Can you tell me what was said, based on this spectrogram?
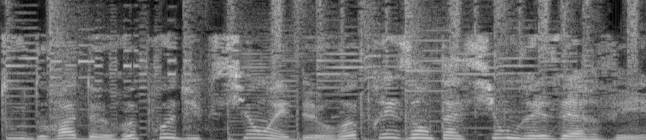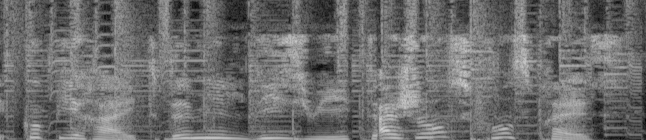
Tout droit de reproduction et de représentation réservé, copyright 2018, Agence France Presse.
